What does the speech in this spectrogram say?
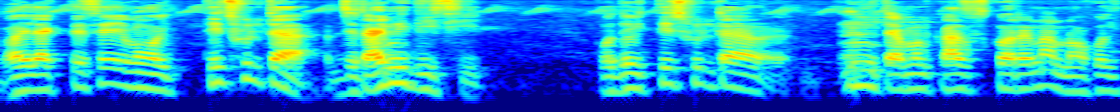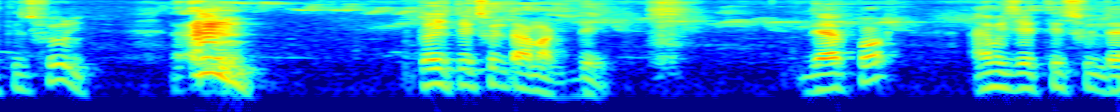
ভয় লাগতেছে এবং ওই ত্রিশুলটা যেটা আমি দিছি, ওদের ওই ত্রিশুলটা তেমন কাজ করে না, নকল ত্রিশুল, তো এই ত্রিশুলটা আমাকে দে। দেওয়ার পর আমি যে ত্রিশুলটা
